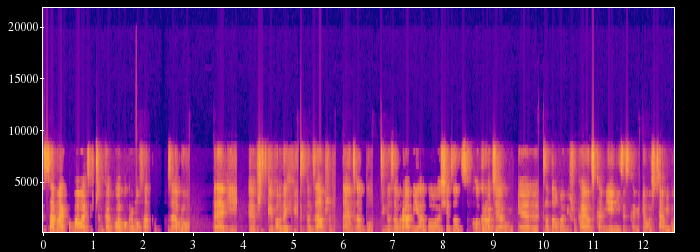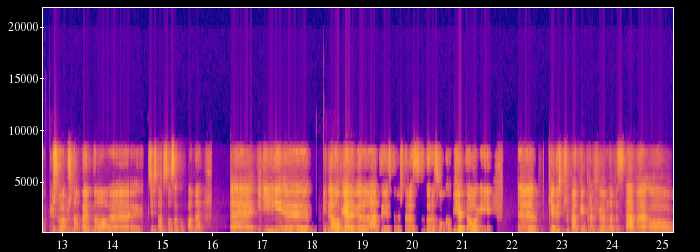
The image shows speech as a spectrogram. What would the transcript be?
sama jako mała dziewczynka byłam ogromną fanką dinozaurów e, i wszystkie wolne chwile spędzałam przeglądając albo z dinozaurami, albo siedząc w ogrodzie u mnie e, za domem i szukając kamieni ze skamieniałościami, bo wierzyłam, że na pewno e, gdzieś tam są zakopane. E, I e, minęło wiele, wiele lat. Jestem już teraz dorosłą kobietą i e, kiedyś przypadkiem trafiłam na wystawę o,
